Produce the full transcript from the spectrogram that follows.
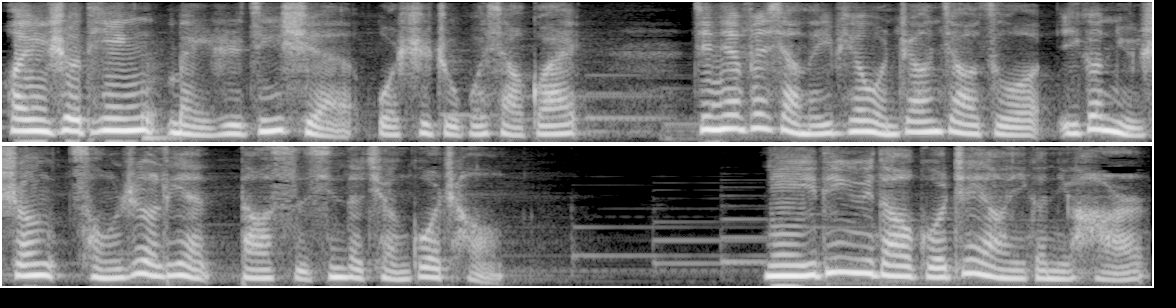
欢迎收听每日精选，我是主播小乖。今天分享的一篇文章叫做《一个女生从热恋到死心的全过程》。你一定遇到过这样一个女孩，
